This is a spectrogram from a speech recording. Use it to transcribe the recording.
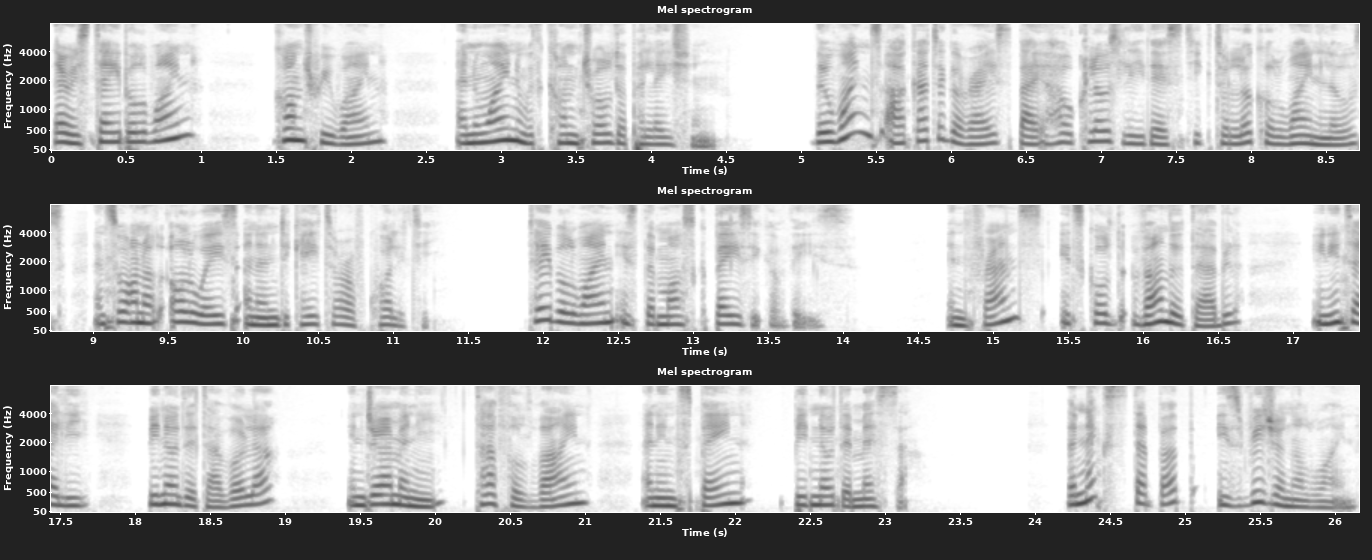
There is table wine, country wine, and wine with controlled appellation. The wines are categorized by how closely they stick to local wine laws and so are not always an indicator of quality. Table wine is the most basic of these. In France, it's called vin de table, in Italy, Vino de Tavola, in Germany, Tafelwein, and in Spain, Vino de Mesa. The next step up is regional wine.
